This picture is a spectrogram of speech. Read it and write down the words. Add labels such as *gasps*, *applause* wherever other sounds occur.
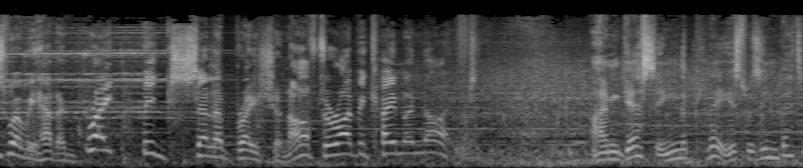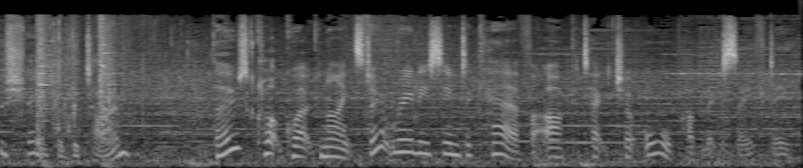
Here's where we had a great big celebration after I became a knight. I'm guessing the place was in better shape at the time. Those clockwork knights don't really seem to care for architecture or public safety.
